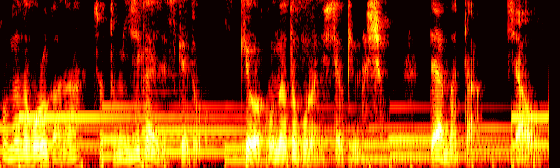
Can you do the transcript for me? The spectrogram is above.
こんなところかな？ちょっと短いですけど、今日はこんなところにしておきましょう。ではまた。チャオ。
